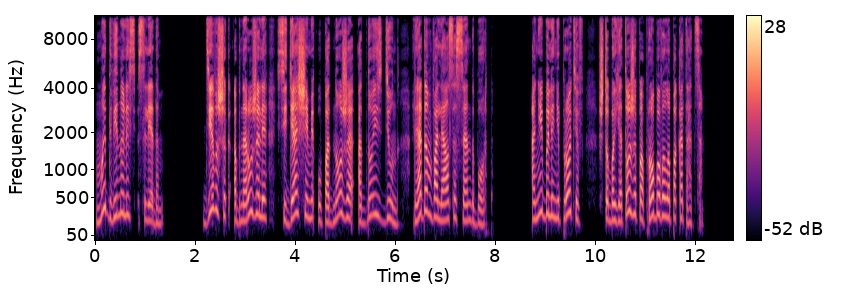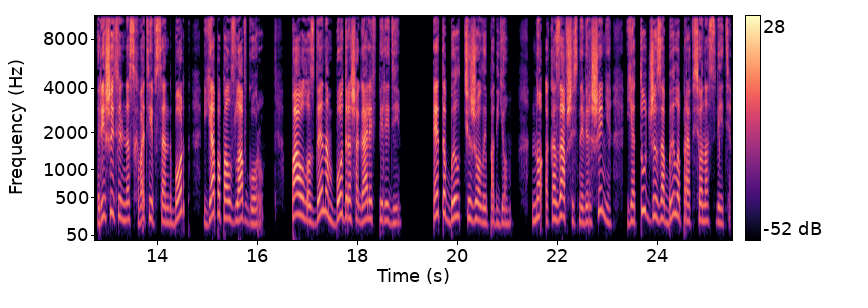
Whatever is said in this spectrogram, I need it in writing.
Мы двинулись следом. Девушек обнаружили сидящими у подножия одной из дюн, рядом валялся сэндборд. Они были не против, чтобы я тоже попробовала покататься. Решительно схватив сэндборд, я поползла в гору. Пауло с Дэном бодро шагали впереди. Это был тяжелый подъем, но, оказавшись на вершине, я тут же забыла про все на свете.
